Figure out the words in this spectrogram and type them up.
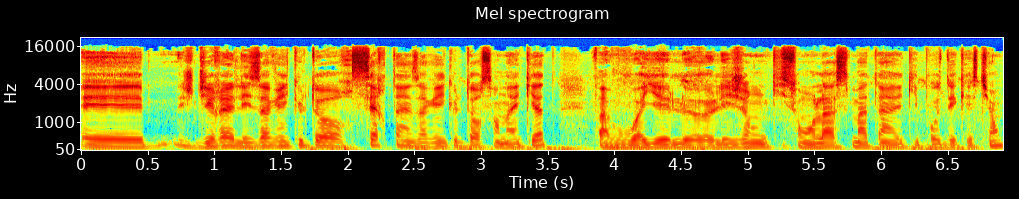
et je dirais les agriculteurs, certains agriculteurs s'en inquiètent. Enfin, vous voyez le, les gens qui sont là ce matin et qui posent des questions.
